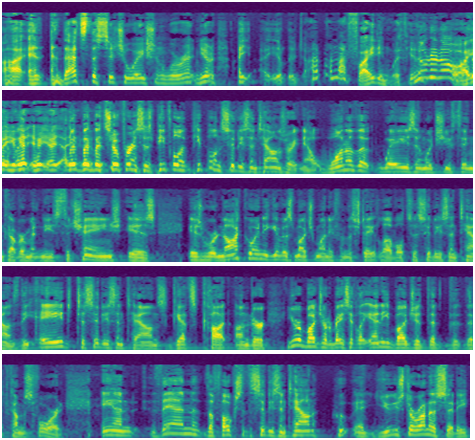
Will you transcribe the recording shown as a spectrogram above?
uh, and and that's the situation we're in. You know, I, I, am not fighting with you. No, no, no. I, but, get, but, but, but, so, for instance, people in, people in cities and towns right now, one of the ways in which you think government needs to change is is we're not going to give as much money from the state level to cities and towns. The aid to cities and towns gets cut under your budget or basically any budget that, that, that comes forward, and then the folks at the cities and town who you used to run a city,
